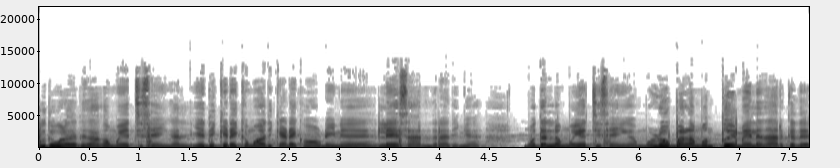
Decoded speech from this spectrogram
புது உலகத்துக்காக முயற்சி செய்யுங்கள். எது கிடைக்குமோ அது கிடைக்கும் அப்படின்னு லேசாக இருந்துடாதீங்க முதல்ல முயற்சி செய்யுங்க. முழு பலமும் தூய்மையில் தான் இருக்குது.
